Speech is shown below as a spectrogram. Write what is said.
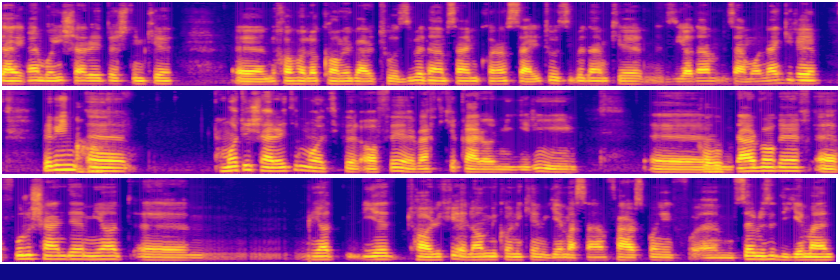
دقیقا با این شرایط داشتیم که می‌خوام حالا کامل برای توضیح بدم. سعی می‌کنم سریع توضیح بدم که زیادم زمان نگیره. ببین ما توی شرایط مالتیپل آفر وقتی که قرار می‌گیریم در واقع فروشنده میاد میاد یه تاریخی اعلام می‌کنه که میگه مثلا فرض کنید سه روز دیگه من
